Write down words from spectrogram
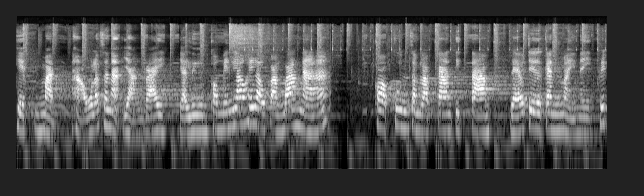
เห็บหมัดเหาลักษณะอย่างไร อย่าลืมคอมเมนต์เล่าให้เราฟังบ้างนะ ขอบคุณสำหรับการติดตาม แล้วเจอกันใหม่ในคลิป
